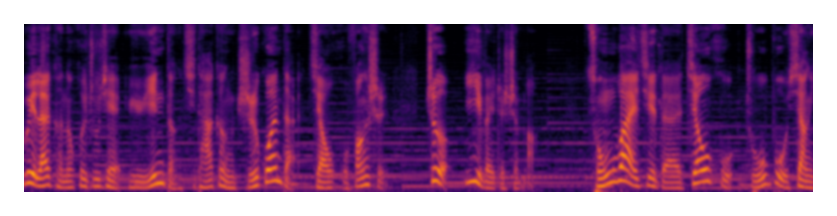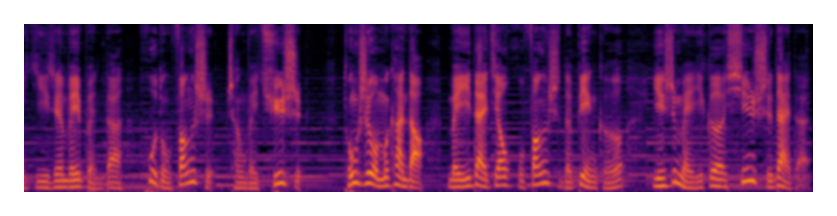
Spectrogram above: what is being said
未来可能会出现语音等其他更直观的交互方式。这意味着什么？从外界的交互逐步向以人为本的互动方式成为趋势。同时，我们看到每一代交互方式的变革，也是每一个新时代的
